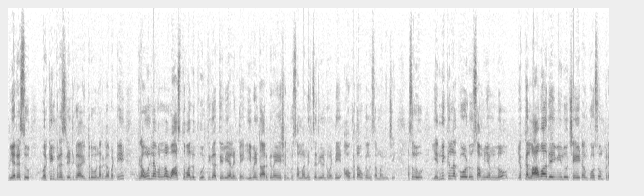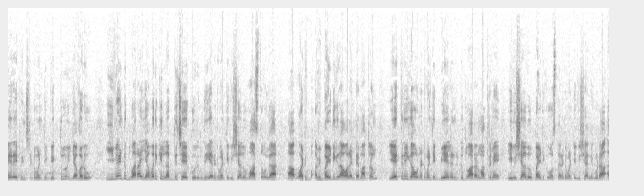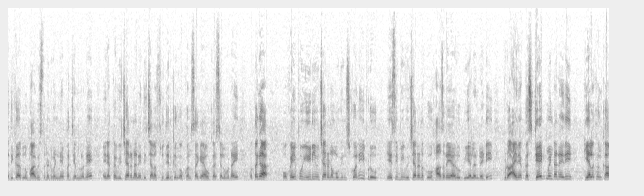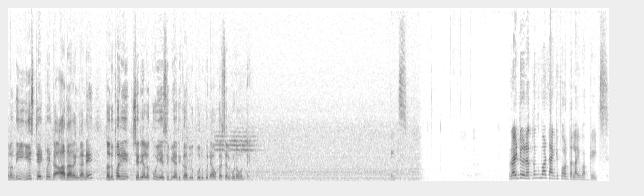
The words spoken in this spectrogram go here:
బీఆర్ఎస్ వర్కింగ్ ప్రెసిడెంట్గా ఇద్దరు ఉన్నారు కాబట్టి గ్రౌండ్ లెవెల్లో వాస్తవాలు పూర్తిగా తెలియాలంటే ఈవెంట్ ఆర్గనైజేషన్కు సంబంధించి జరిగినటువంటి అవకతవకలకు సంబంధించి. అసలు ఎన్నికల కోడ్ సమయంలో యొక్క లావాదేవీలు చేయడం కోసం ప్రేరేపించినటువంటి వ్యక్తులు ఎవరు? ఈవెంట్ ద్వారా ఎవరికి లబ్ధి చేకూరింది అనేటువంటి విషయాలు వాస్తవంగా వాటి అవి బయటికి రావాలంటే మాత్రం ఏ త్రీగా ఉన్నటువంటి బిఎల్ఎన్ ద్వారా మాత్రమే ఈ విషయాలు బయటకు వస్తున్నటువంటి విషయాన్ని కూడా అధికారులు భావిస్తున్నటువంటి నేపథ్యంలోనే ఆయన యొక్క విచారణ అనేది చాలా సుదీర్ఘంగా కొనసాగే అవకాశాలు ఉన్నాయి. మొత్తంగా ఒకవైపు ఈడీ విచారణ ముగించుకొని ఇప్పుడు ఏసీబీ విచారణకు హాజరయ్యారు బిఎల్ఎన్ రెడ్డి. ఇప్పుడు ఆయన యొక్క స్టేట్మెంట్ అనేది కీలకం కానుంది. ఈ స్టేట్మెంట్ ఆధారంగానే తదుపరి చర్యలకు ఏసీబీ అధికారులు పూనుకునే అవకాశాలు కూడా ఉంటాయి. updates. Right, Ratnakumar. Thank you for the live updates.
